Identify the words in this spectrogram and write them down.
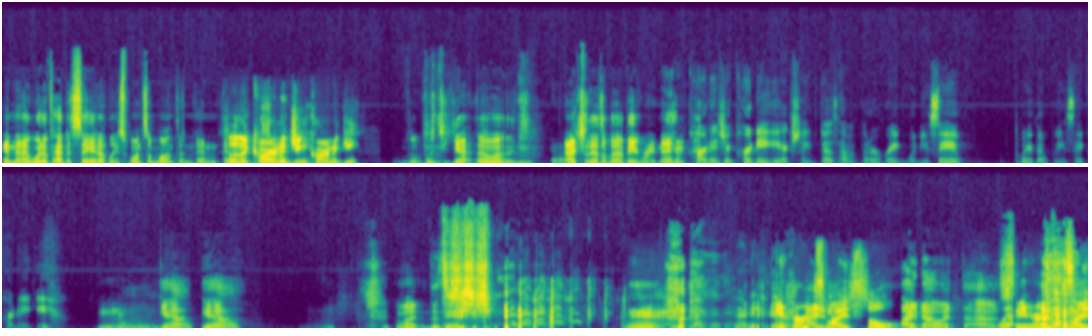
and I would have had to say it at least once a month. And and, So the and- Carnage in Carnegie. yeah, uh, actually that's that'd be a great name. Carnage and Carnegie actually does have a better ring when you say it the way that we say Carnegie. Mm, Mhm. Yeah, yeah. What- Eh, it, it hurts my soul. I know it does. Well, It hurts That's- my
